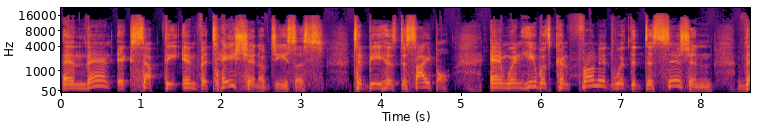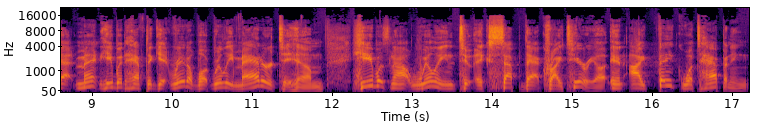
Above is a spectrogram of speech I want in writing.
and then accept the invitation of Jesus to be his disciple. And when he was confronted with the decision that meant he would have to get rid of what really mattered to him, he was not willing to accept that criteria. And I think what's happening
